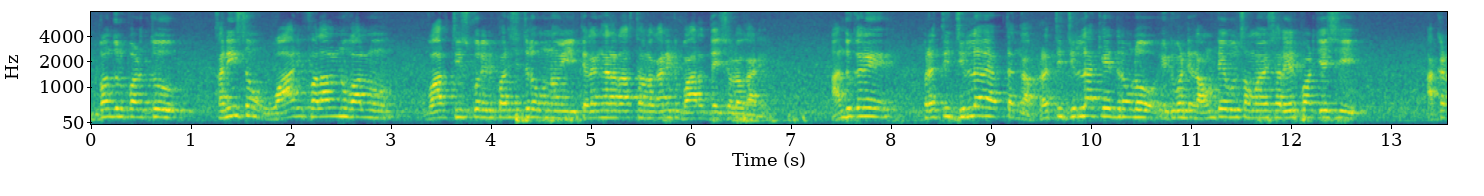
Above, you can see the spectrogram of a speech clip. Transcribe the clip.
ఇబ్బందులు పడుతూ కనీసం వారి ఫలాలను వాళ్ళను వారు తీసుకోలేని పరిస్థితిలో ఉన్నాం ఈ తెలంగాణ రాష్ట్రంలో కానీ ఇటు భారతదేశంలో కానీ. అందుకనే ప్రతి జిల్లా వ్యాప్తంగా ప్రతి జిల్లా కేంద్రంలో ఇటువంటి రౌండ్ టేబుల్ సమావేశాలు ఏర్పాటు చేసి అక్కడ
